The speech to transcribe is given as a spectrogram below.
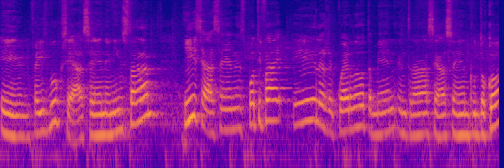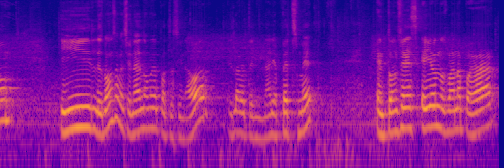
en Facebook, Se Hacen en Instagram y Se Hacen en Spotify. Y les recuerdo también entrar a sehacen.com y les vamos a mencionar el nombre del patrocinador. Es la veterinaria PetSmed. Entonces ellos nos van a pagar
